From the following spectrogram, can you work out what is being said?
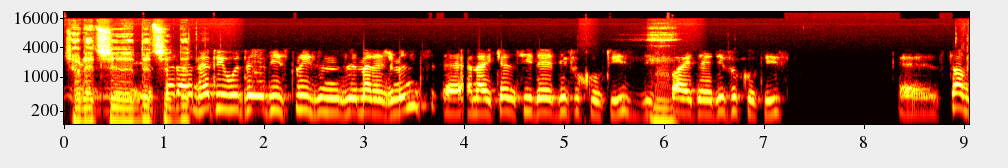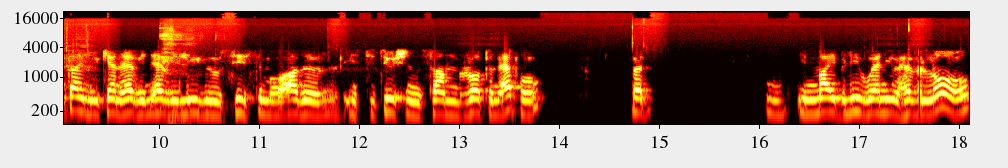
So that's uh, that's uh, but that, I'm happy with the, these prisons management, uh, and I can see their difficulties. Despite their difficulties, uh, sometimes you can have in every legal system or other institution some rotten apple, but in my belief, when you have a law,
